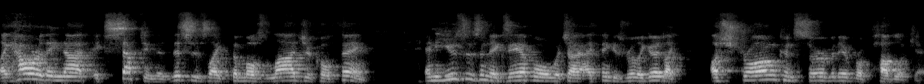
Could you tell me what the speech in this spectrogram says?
Like, how are they not accepting that this is like the most logical thing? And he uses an example, which I, I think is really good, like a strong conservative Republican.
